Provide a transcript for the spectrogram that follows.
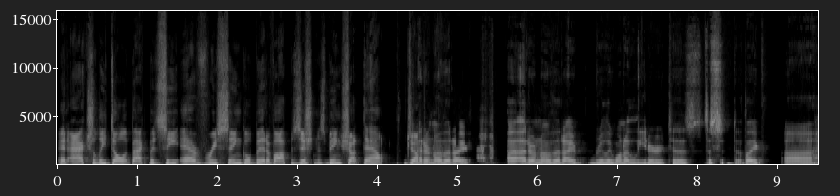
and actually dole it back. But see, every single bit of opposition is being shut down. Jump I don't know that I, I don't know that I really want a leader to, to like. Uh,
